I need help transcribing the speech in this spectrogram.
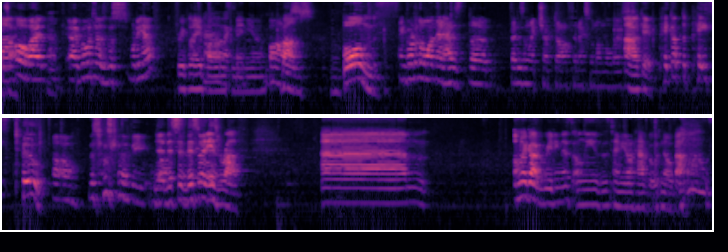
that Uh, side. oh, I uh, go into this. What do you have? Free play Oh, bombs I see. menu. Bombs. bombs. Bombs. And go to the one that has the that isn't like checked off. The next one on the list. Ah, okay. Pick up the pace two. Uh oh, this one's gonna be. Yeah, this is this one is rough. Um. Oh my god, reading this only is this time you don't have, it with no vowels.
